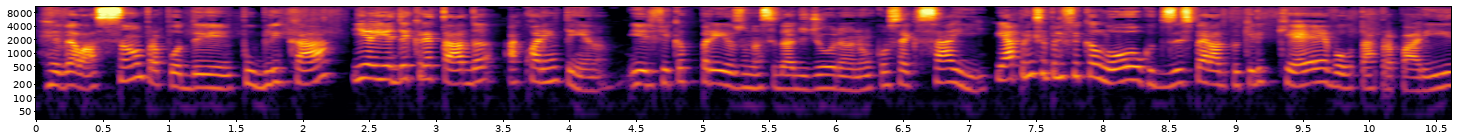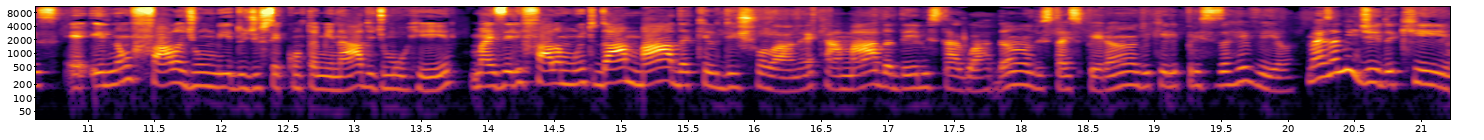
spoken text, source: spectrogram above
revelação para poder publicar, e aí é decretada a quarentena. E ele fica preso na cidade de Oran, não consegue sair. E a princípio ele fica louco, desesperado, porque ele quer voltar para Paris. É, ele não fala de um medo de ser contaminado e de morrer, mas ele fala muito da amada que ele deixou lá, né? Que a amada dele está aguardando, está esperando e que ele precisa revê-la. Mas à medida que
